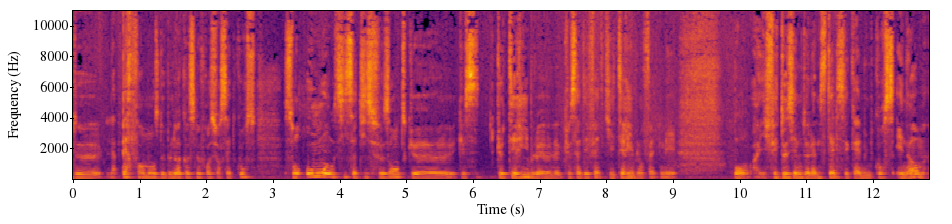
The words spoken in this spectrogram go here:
de la performance de Benoît Cosnefroy sur cette course sont au moins aussi satisfaisantes que, que, terrible, que sa défaite qui est terrible en fait. Mais bon, il fait deuxième de l'Amstel, c'est quand même une course énorme.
